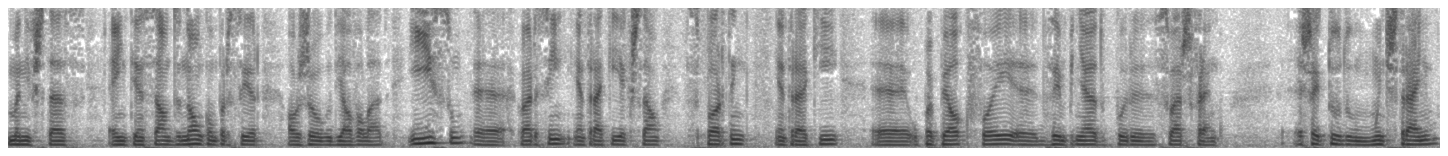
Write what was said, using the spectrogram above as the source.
manifestasse a intenção de não comparecer ao jogo de Alvalade. E isso, eh, agora sim, entra aqui a questão Sporting, entra aqui eh, o papel que foi eh, desempenhado por Soares Franco. Achei tudo muito estranho,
